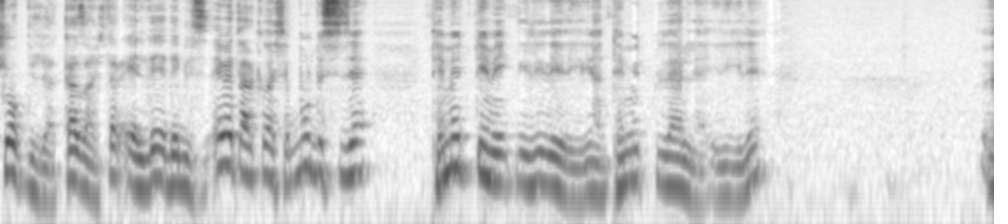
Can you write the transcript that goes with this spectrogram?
çok güzel kazançlar elde edebilirsiniz. Evet arkadaşlar burada size temettü emekliliği ile ilgili yani temettülerle ilgili e,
